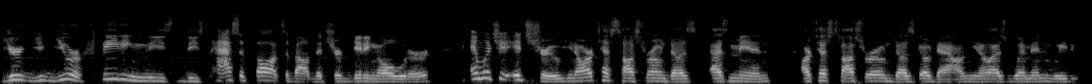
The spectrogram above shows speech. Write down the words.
You're you you're feeding these these passive thoughts about that you're getting older, and which it's true. You know, our testosterone does as men, our testosterone does go down. You know, as women, we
